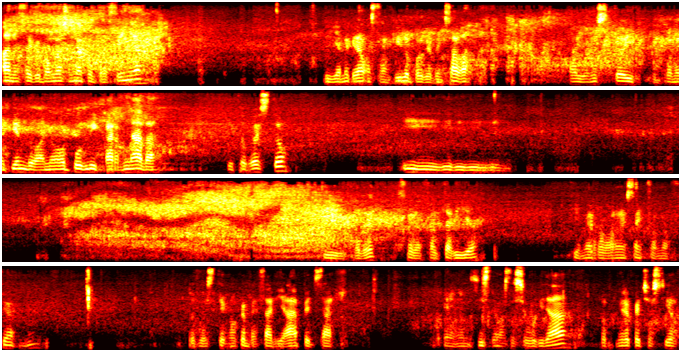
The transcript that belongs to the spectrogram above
a no ser que pongas una contraseña. Y ya me quedo más tranquilo porque pensaba, yo me estoy comprometiendo a no publicar nada de todo esto y y joder, solo faltaría que me robaran esta información. Entonces tengo que empezar ya a pensar en sistemas de seguridad. Lo primero que he hecho ha sido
